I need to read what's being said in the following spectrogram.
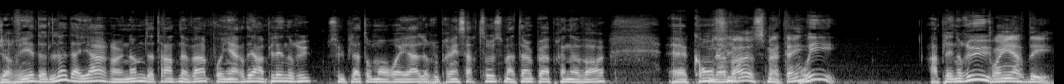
Je reviens de là, d'ailleurs. Un homme de 39 ans poignardé en pleine rue, sur le plateau Mont-Royal, rue Prince-Arthur, ce matin, un peu après 9 heures. Euh, conflit- 9 heures ce matin, Oui. En pleine rue. poignardé.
